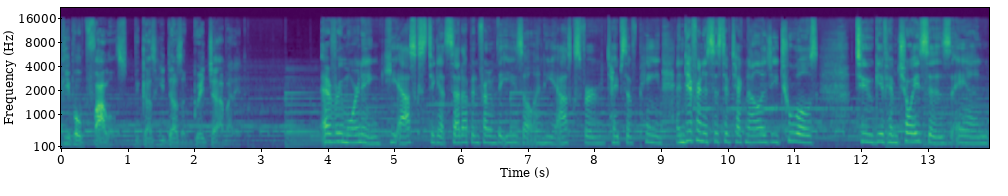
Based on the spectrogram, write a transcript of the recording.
people follows because he does a great job at it. Every morning, he asks to get set up in front of the easel and he asks for types of paint and different assistive technology tools to give him choices. And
